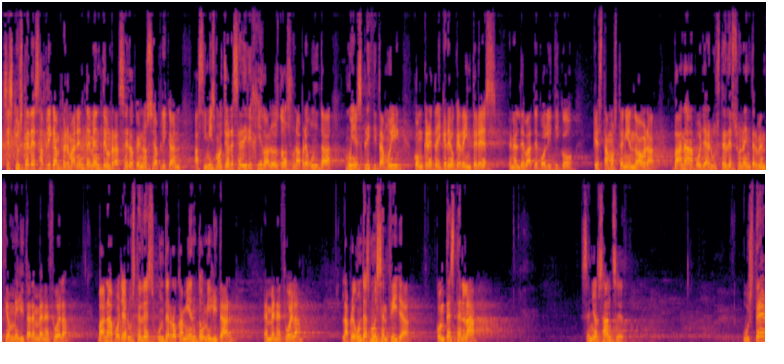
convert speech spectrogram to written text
Si es que ustedes aplican permanentemente un rasero que no se aplican a sí mismos. Yo les he dirigido a los dos una pregunta muy explícita, muy concreta y creo que de interés en el debate político que estamos teniendo ahora. ¿Van a apoyar ustedes una intervención militar en Venezuela? ¿Van a apoyar ustedes un derrocamiento militar en Venezuela? La pregunta es muy sencilla. Contéstenla. Señor Sánchez, usted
